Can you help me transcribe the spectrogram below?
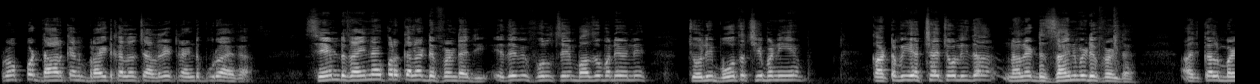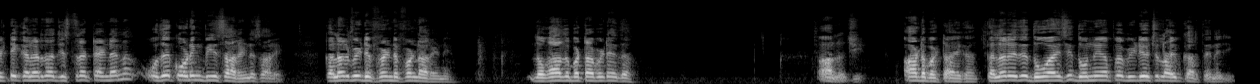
Proper dark and bright colour ਚੱਲ ਰਹੇ ਟ੍ਰੈਂਡ ਪੂਰਾ ਹੈਗਾ। ਸੇਮ ਡਿਜ਼ਾਈਨ ਹੈ, ਪਰ ਕਲਰ ਡਿਫਰੈਂਟ ਹੈ ਜੀ। ਇਹਦੇ ਵੀ ਫੁੱਲ ਸੇਮ ਬਾਜ਼ੂ ਬਣੇ ਹੋਏ ਨੇ। ਚੋਲੀ ਬਹੁਤ ਅੱਛੀ ਬਣੀ ਹੈ। ਕੱਟ ਵੀ ਅੱਛਾ ਹੈ ਚੋਲੀ ਦਾ, ਨਾਲੇ ਡਿਜ਼ਾਈਨ ਵੀ ਡਿਫਰੈਂਟ ਹੈ। ਅੱਜ ਕੱਲ ਮਲਟੀ ਕਲਰ ਦਾ ਜਿਸ ਤਰ੍ਹਾਂ ਟ੍ਰੈਂਡ ਹੈ ਨਾ, ਉਹਦੇ ਅਕੋਰਡਿੰਗ ਪੀਸ ਆ ਰਹੇ ਨੇ ਸਾਰੇ। ਕਲਰ ਵੀ ਡਿਫਰੈਂਟ ਡਿਫਰੈਂਟ ਆ ਰਹੇ ਨੇ। ਲਗਾ ਦੁਪੱਟਾ ਬੇਟੇ ਦਾ ਆ ਲਓ ਜੀ ਆ ਦੁਪੱਟਾ ਆਏਗਾ। ਕਲਰ ਇਹਦੇ ਦੋ ਆਏ ਸੀ, ਦੋਨੇ ਆਪਾਂ ਵੀਡੀਓ ਚ ਲਾਈਵ ਕਰਤੇ ਨੇ ਜੀ।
